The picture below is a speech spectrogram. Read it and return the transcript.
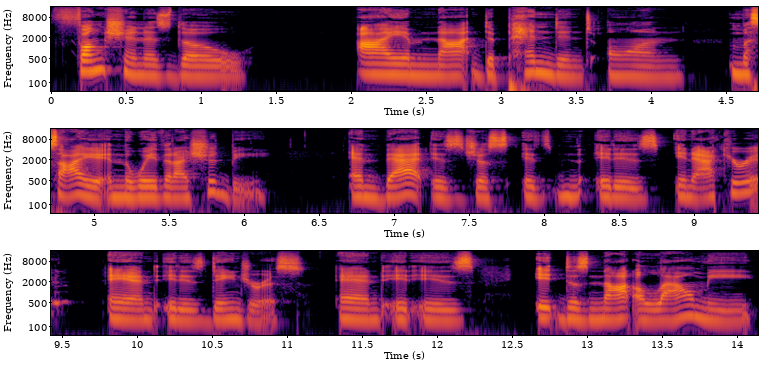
function as though I am not dependent on Messiah in the way that I should be. And that is just it's it is inaccurate and it is dangerous and it is it does not allow me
